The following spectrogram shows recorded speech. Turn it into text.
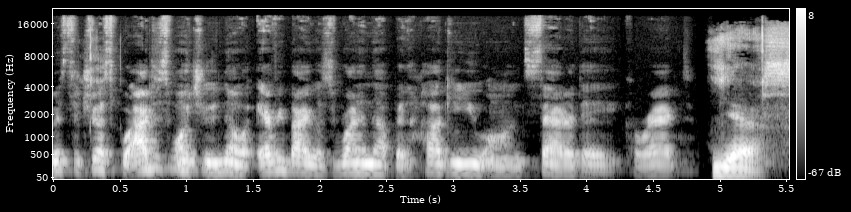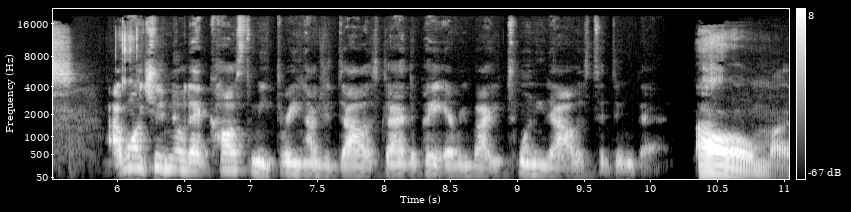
Mr. Driscoll, I just want you to know everybody was running up and hugging you on Saturday, correct? Yes. I want you to know that cost me three hundred dollars. I had to pay everybody twenty dollars to do that. Oh my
